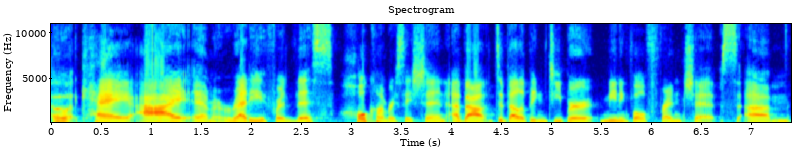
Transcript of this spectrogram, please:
Okay, I am ready for this whole conversation about developing deeper, meaningful friendships. Um,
